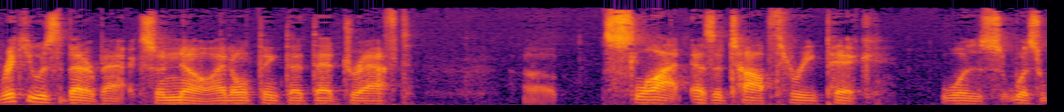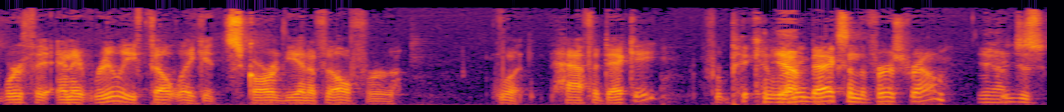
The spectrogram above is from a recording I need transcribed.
Ricky was the better back. So no, I don't think that that draft uh, slot as a top three pick was was worth it. And it really felt like it scarred the NFL for what half a decade for picking Yeah. running backs in the first round. Yeah. It just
